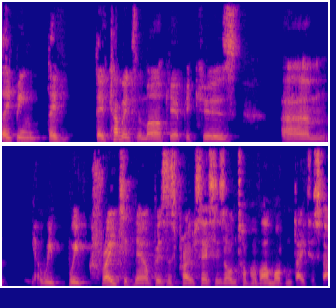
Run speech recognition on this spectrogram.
they've been they've they've come into the market because um, you know, we we've created now business processes on top of our modern data stack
